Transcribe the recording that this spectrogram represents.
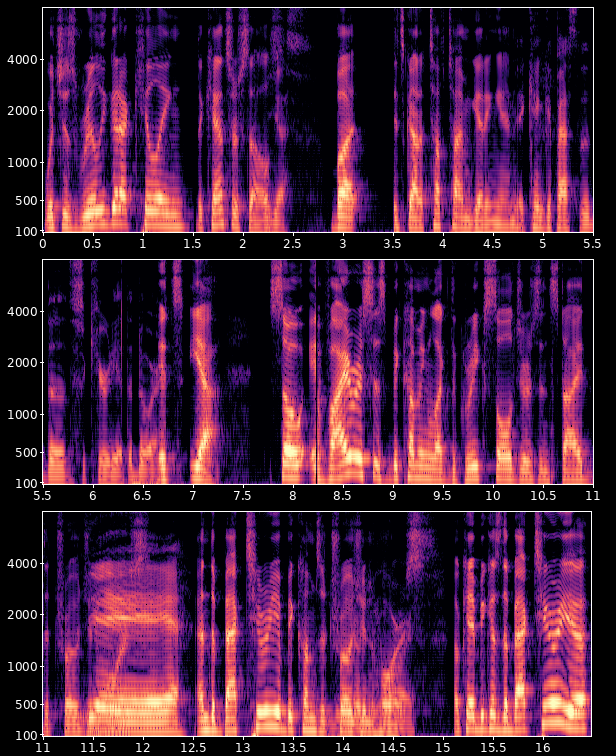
which is really good at killing the cancer cells Yes. but it's got a tough time getting in. It can't get past the, the security at the door. It's yeah. So a virus is becoming like the Greek soldiers inside the Trojan yeah, horse, yeah, yeah, yeah. and the bacteria becomes a Trojan, Trojan horse. horse. Okay, because the bacteria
